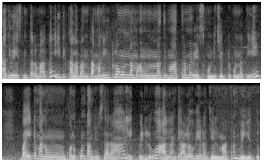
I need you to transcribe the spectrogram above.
అది వేసిన తర్వాత ఇది కలబంద. మన ఇంట్లో ఉన్న ఉన్నది మాత్రమే వేసుకోండి చెట్టుకున్నది. బయట మనం కొనుక్కుంటాం చూసారా? లిక్విడ్లు అలాంటి అలోవెరా జెల్ మాత్రం వేయొద్దు.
